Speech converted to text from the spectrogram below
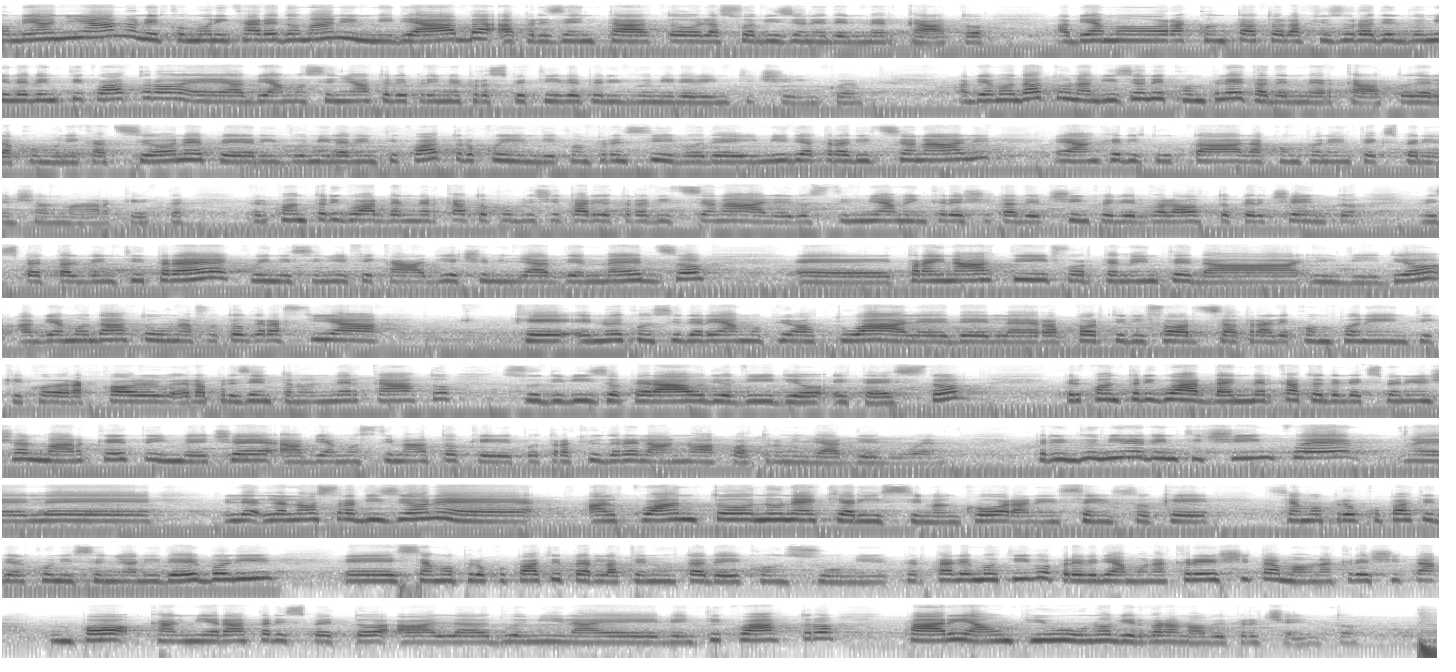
Come ogni anno nel comunicare domani il Media Hub ha presentato la sua visione del mercato. Abbiamo raccontato la chiusura del 2024 e abbiamo segnato le prime prospettive per il 2025. Abbiamo dato una visione completa del mercato della comunicazione per il 2024, quindi comprensivo dei media tradizionali e anche di tutta la componente experiential market. Per quanto riguarda il mercato pubblicitario tradizionale lo stimiamo in crescita del 5,8% rispetto al 23, quindi significa 10 miliardi e mezzo, eh, trainati fortemente dal video. Abbiamo dato una fotografia che noi consideriamo più attuale dei rapporti di forza tra le componenti che rappresentano il mercato, suddiviso per audio, video e testo. Per quanto riguarda il mercato dell'experiential market invece abbiamo stimato che potrà chiudere l'anno a 4 miliardi e 2. Per il 2025 eh, le, le, la nostra visione è alquanto non è chiarissima ancora, nel senso che siamo preoccupati di alcuni segnali deboli e siamo preoccupati per la tenuta dei consumi. Per tale motivo prevediamo una crescita, ma una crescita un po' calmierata rispetto al 2024, pari a un più 1,9%.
